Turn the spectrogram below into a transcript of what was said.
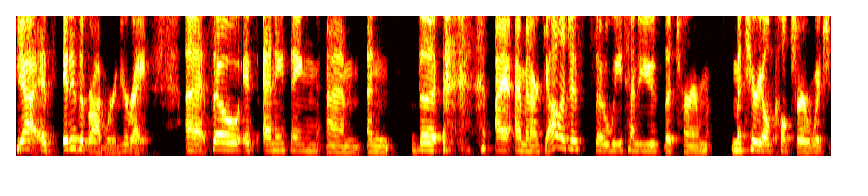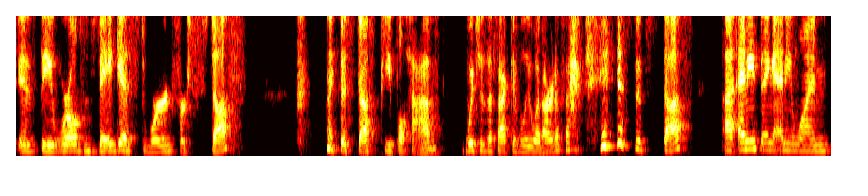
Yeah it's it is a broad word. You're right. Uh, so it's anything um, and the I, i'm an archaeologist so we tend to use the term material culture which is the world's vaguest word for stuff like the stuff people have, which is effectively what artifact is. It's stuff. Uh, anything anyone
